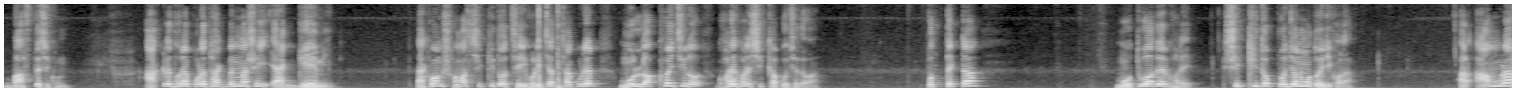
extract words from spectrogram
বাঁচতে শিখুন। আঁকড়ে ধরে পড়ে থাকবেন না সেই এক একঘেয়েমি এখন সমাজ শিক্ষিত হচ্ছে এই হরিচাঁদ ঠাকুরের মূল লক্ষ্যই ছিল ঘরে ঘরে শিক্ষা পৌঁছে দেওয়া। প্রত্যেকটা মতুয়াদের ঘরে শিক্ষিত প্রজন্ম তৈরি করা। আর আমরা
